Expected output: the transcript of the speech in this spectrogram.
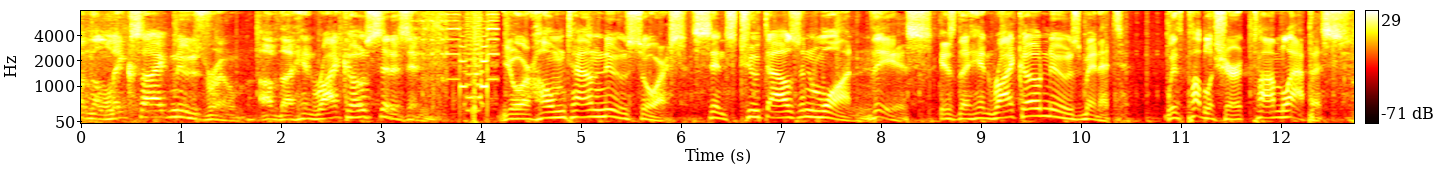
from the Lakeside Newsroom of the Henrico Citizen, your hometown news source since 2001. This is the Henrico News Minute with publisher Tom Lappas.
